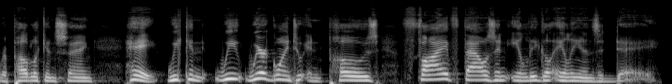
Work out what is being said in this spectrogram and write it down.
Republicans saying, "Hey, we can we we're going to impose 5,000 illegal aliens a day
